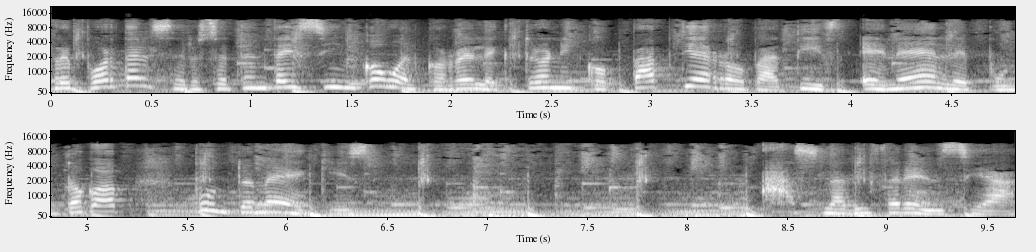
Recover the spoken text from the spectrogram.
Reporta al 075 o al correo electrónico papti.difnl.gov.mx. Haz la diferencia.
